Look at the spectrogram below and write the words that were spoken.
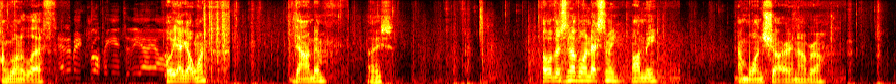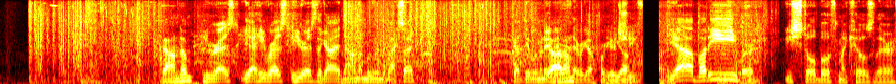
I'm going to the left. Enemy dropping into the AR. Oh yeah, I got one. Downed him. Nice. Oh, there's another one next to me. On me. I'm one shot right now, bro. Downed him. He rezzed. Yeah, he rezzed. He rezzed the guy down. I'm moving the backside. Got the eliminator. Got him. There we go. We're There you good. Chief. Yeah, buddy. You stole both my kills there.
